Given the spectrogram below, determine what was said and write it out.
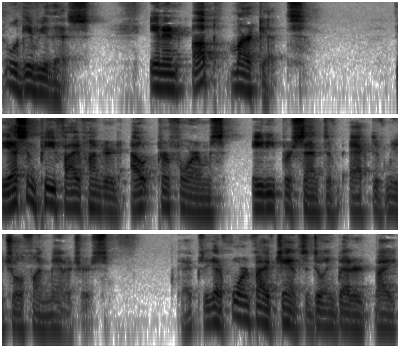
We'll give you this. In an up market, the S&P 500 outperforms 80% of active mutual fund managers. So you got a 4 and 5 chance of doing better by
